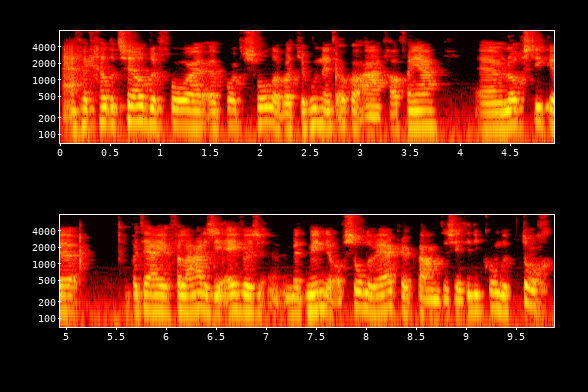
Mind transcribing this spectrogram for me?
eigenlijk geldt hetzelfde voor uh, wat Jeroen net ook al aangaf. Van ja, ehm, logistieke partijen, verladers die even met minder of zonder werk kwamen te zitten, die konden toch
